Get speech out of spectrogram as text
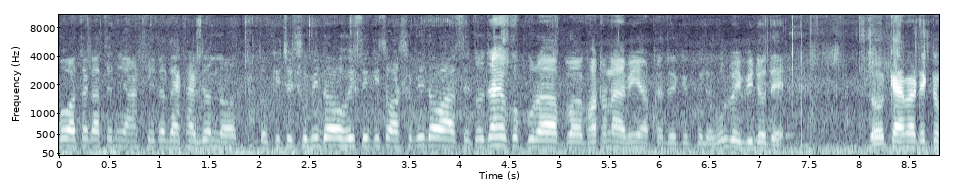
বউয়ার কাছে নিয়ে আসছি এটা দেখার জন্য। তো কিছু সুবিধাও হয়েছে, কিছু অসুবিধাও আছে। তো যাই হোক, পুরো ঘটনা আমি আপনাদেরকে খুলে বলব এই ভিডিওতে। তো ক্যামেরাটা একটু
